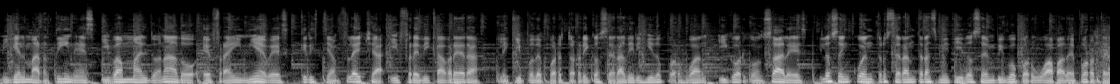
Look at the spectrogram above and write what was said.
Miguel Martínez, Iván Maldonado, Efraín Nieves, Cristian Flecha y Freddy Cabrera. El equipo de Puerto Rico será dirigido por Juan Igor González y los encuentros serán transmitidos en vivo por Guapa Deportes.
